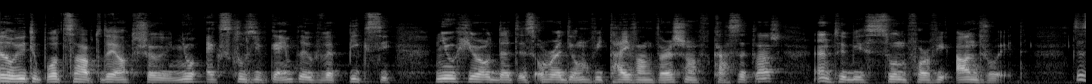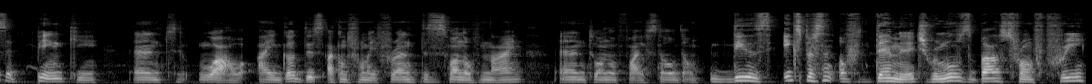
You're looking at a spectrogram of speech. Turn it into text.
Hello YouTube, what's up? Today I want to show you a new exclusive gameplay with a Pixie, new hero that is already on the Taiwan version of Castle Clash and will be soon for the Android. This is a Pinky and wow, I got this account from my friend, this is one of 9 and 105 slowdown. Deals X% percent of damage, removes buffs from 3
